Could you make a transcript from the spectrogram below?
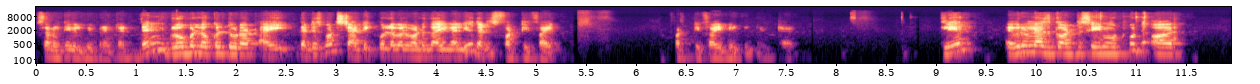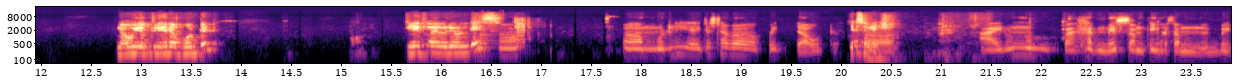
70 will be printed. Then global local 2.i, that is what static pool level, what is the i value? That is 45. 45 will be printed. Clear? Everyone has got the same output or now you're clear about it? Clear for everyone guys? Uh, uh, Murali, I just have a quick doubt. Yes, Anish. Uh, I don't know if I have missed something or something.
